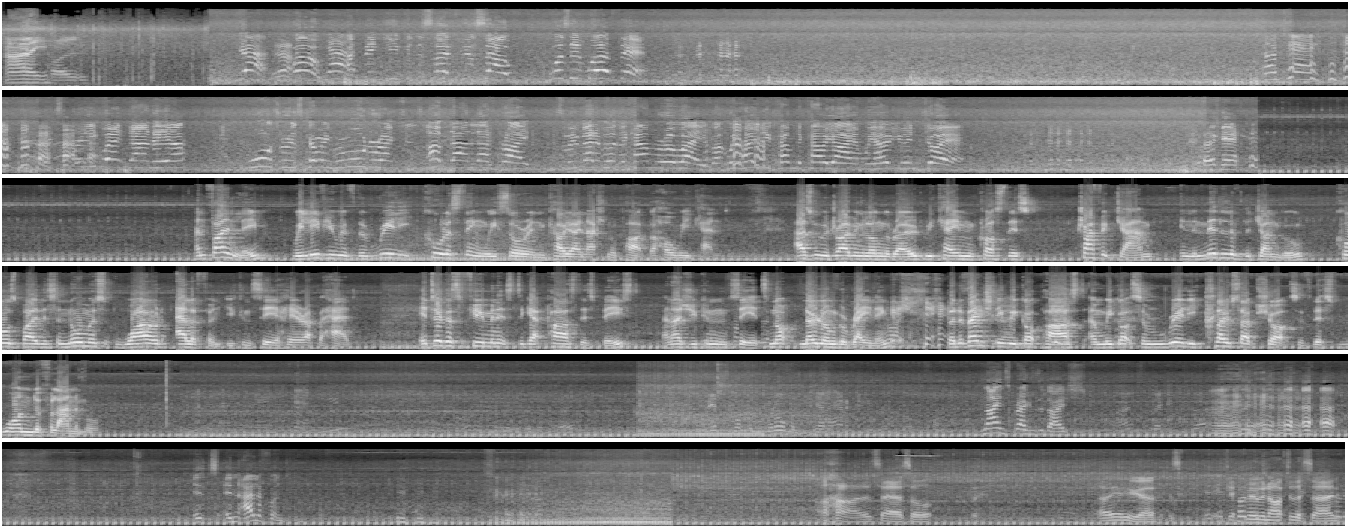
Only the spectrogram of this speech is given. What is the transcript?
Hi. Yeah, well, Yeah. I think you can decide for yourself, was it worth it? Okay. It's pretty wet down here. Water is coming from all directions, up, down, left, right. So we better put the camera away. But we hope you come to Khao Yai and we hope you enjoy it. okay. And finally, we leave you with the really coolest thing we saw in Khao Yai National Park the whole weekend. As we were driving along the road, we came across this traffic jam in the middle of the jungle caused by this enormous wild elephant you can see here up ahead. It took us a few minutes to get past this beast, and as you can see, it's not no longer raining. But eventually, we got past, and we got some really close-up shots of this wonderful animal. Nine spreken ze Duits. It's an elephant. Ah, this asshole. Oh, there you go. It's It's moving off to the side.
